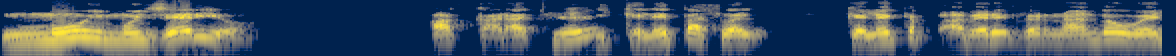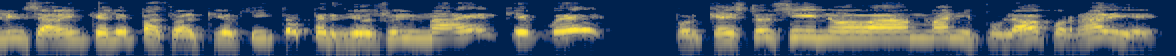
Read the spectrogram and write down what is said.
muy, muy serio. Ah, caray. ¿Y qué le pasó al... Qué le, a ver, Fernando Welly, ¿saben qué le pasó al Piojito? Perdió su imagen, ¿qué fue? Porque esto sí no va manipulado por nadie.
